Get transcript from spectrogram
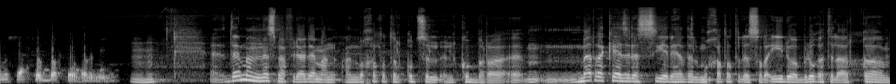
مساحة الضفة الغربية. دائما نسمع في الإعلام عن عن مخطط القدس الكبرى. ما الركائز الأساسية لهذا المخطط الإسرائيلي وبلغة الأرقام؟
